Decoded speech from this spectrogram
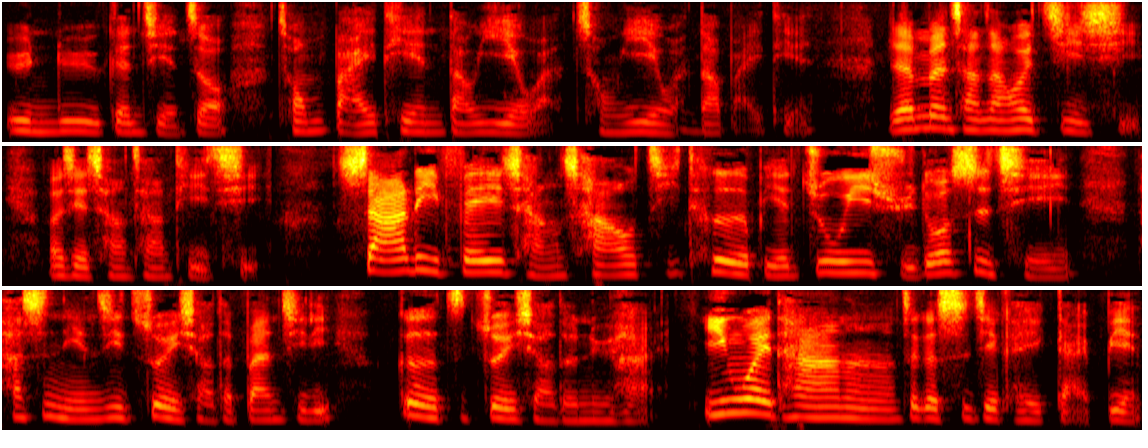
韵律跟节奏，从白天到夜晚，从夜晚到白天。人们常常会记起，而且常常提起莎莉，非常超级特别，注意许多事情。她是年纪最小的班级里。个子最小的女孩，因为她呢，这个世界可以改变，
